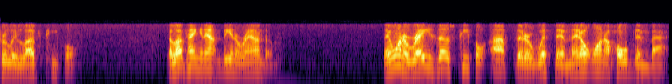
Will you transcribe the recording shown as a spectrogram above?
truly love people. They love hanging out and being around them. They want to raise those people up that are with them, they don't want to hold them back.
